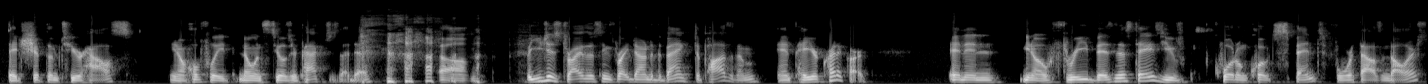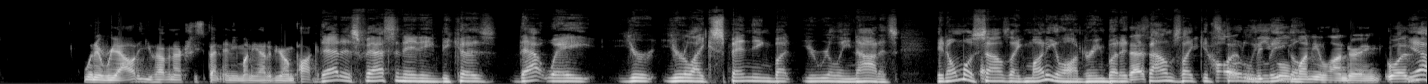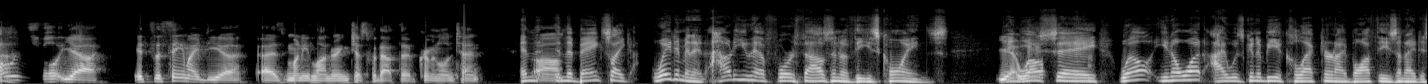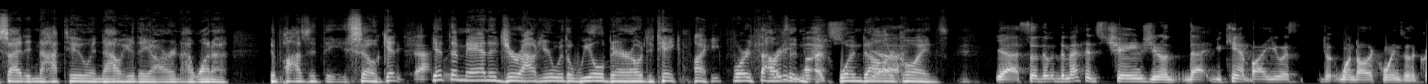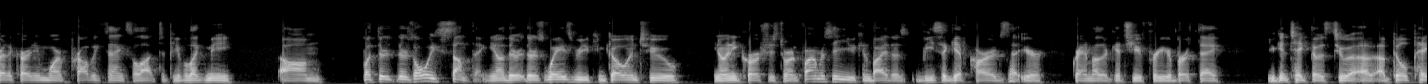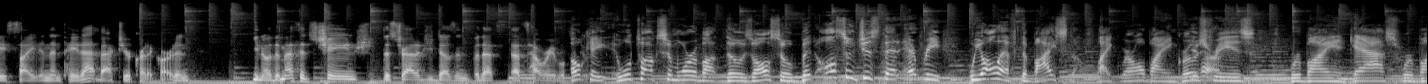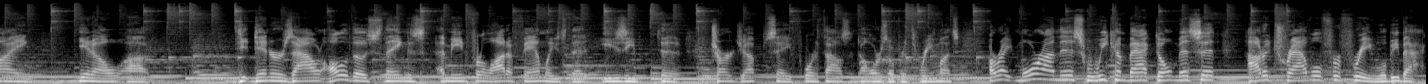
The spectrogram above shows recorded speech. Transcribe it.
They'd ship them to your house. You know, hopefully no one steals your packages that day. um, but you just drive those things right down to the bank, deposit them, and pay your credit card. And in you know three business days, you've quote unquote spent four thousand dollars. When in reality, you haven't actually spent any money out of your own pocket. That is fascinating because that way you're you're like spending, but you're really not. It's it almost sounds like money laundering, but it That's- sounds like it's Call it totally legal, legal. money laundering. Well, it's Yeah. totally legal, yeah. It's the same idea as money laundering, just without the criminal intent. And the, Um, and the bank's like, wait a minute, how do you have four thousand of these coins? Yeah, and well- you say, well, you know what? I was going to be a collector, and I bought these, and I decided not to, and now here they are, and I want to deposit these. So get Exactly. get the manager out here with a wheelbarrow to take my four thousand one dollar yeah. coins. Yeah, so the, the methods change. You know that you can't buy U.S. one dollar coins with a credit card anymore. Probably thanks a lot to people like me. Um, but there, there's always something. You know, there, there's ways where you can go into you know any grocery store and pharmacy. You can buy those Visa gift cards that your grandmother gets you for your birthday. You can take those to a, a bill pay site and then pay that back to your credit card. And you know the methods change, the strategy doesn't. But that's that's how we're able to. Okay, we'll talk some more about those also, but also just that every we all have to buy stuff. Like we're all buying groceries, we're buying gas, we're buying, you know, uh, d- dinners out, all of those things. I mean, for a lot of families, that easy to charge up, say four thousand dollars over three months. All right, more on this when we come back. Don't miss it. How to travel for free. We'll be back.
